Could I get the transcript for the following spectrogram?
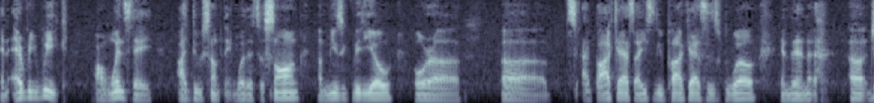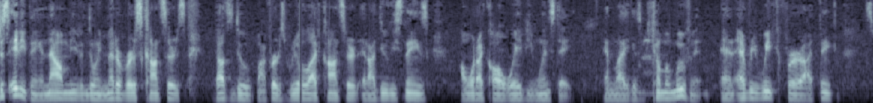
And every week on Wednesday, I do something, whether it's a song, a music video, or a, Uh, a, a uh, podcast. I used to do podcasts as well, and then uh, uh, just anything. And now I'm even doing metaverse concerts. About to do my first real life concert, and I do these things on what I call Wavy Wednesday, and like it's become a movement. And every week for I think it's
